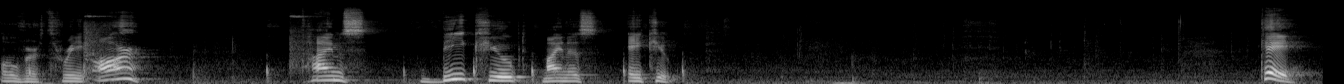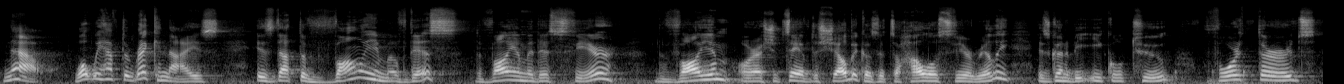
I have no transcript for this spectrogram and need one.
over 3r times b cubed minus a cubed. Okay, now what we have to recognize is that the volume of this, the volume of this sphere, the volume, or I should say of the shell, because it's a hollow sphere really, is going to be equal to 4 thirds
